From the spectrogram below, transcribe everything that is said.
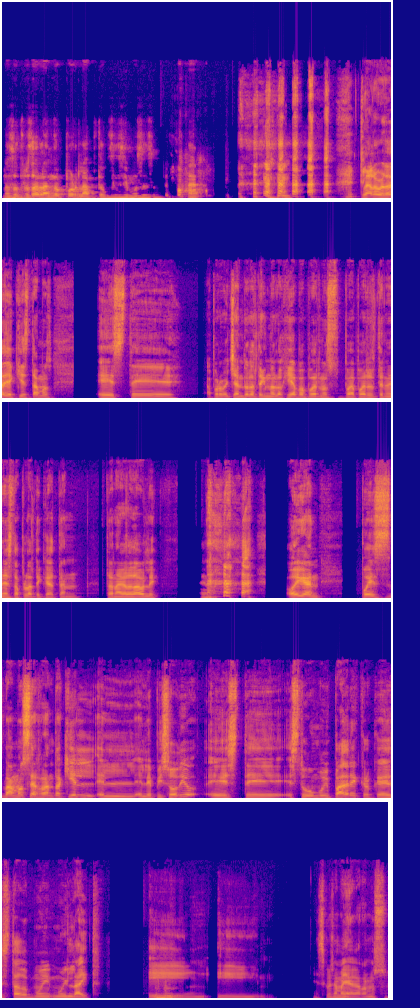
Nosotros hablando por laptops decimos eso. claro, ¿verdad? Y aquí estamos. Este. Aprovechando la tecnología para podernos, para poder tener esta plática tan, tan agradable. Oigan, pues vamos cerrando aquí el, el, el, episodio. Este estuvo muy padre, creo que ha estado muy, muy light. Y, y escúchame, y agarramos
